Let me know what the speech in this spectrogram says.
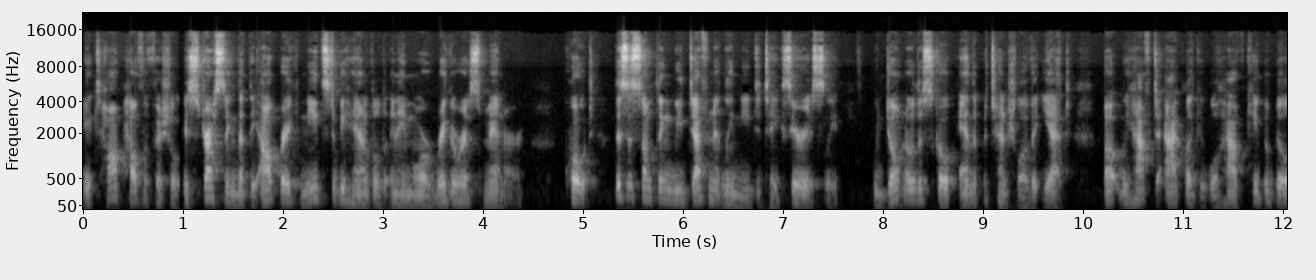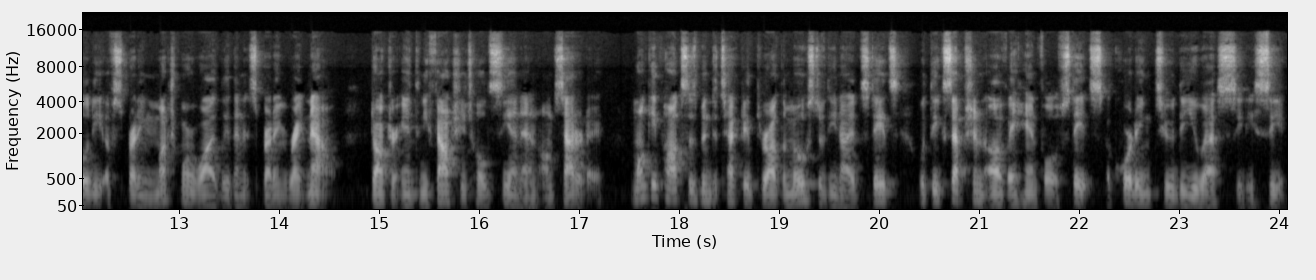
a top health official is stressing that the outbreak needs to be handled in a more rigorous manner. Quote, This is something we definitely need to take seriously. We don't know the scope and the potential of it yet, but we have to act like it will have capability of spreading much more widely than it's spreading right now, Dr. Anthony Fauci told CNN on Saturday monkeypox has been detected throughout the most of the United States, with the exception of a handful of states, according to the US CDC.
